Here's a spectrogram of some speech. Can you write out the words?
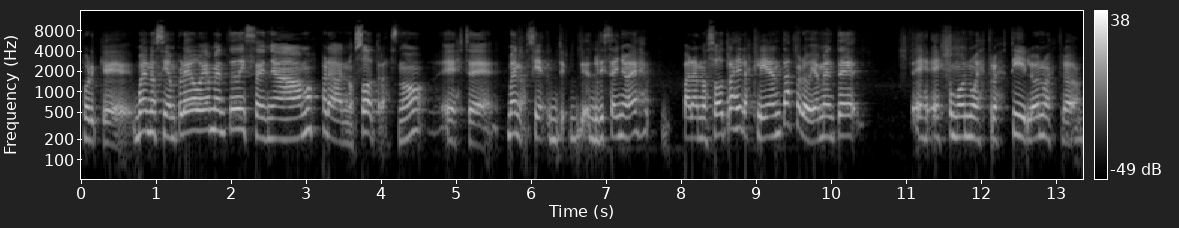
porque, bueno, siempre obviamente diseñábamos para nosotras, ¿no? Este, bueno, sí, el diseño es para nosotras y las clientas, pero obviamente es, es como nuestro estilo, nuestra...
